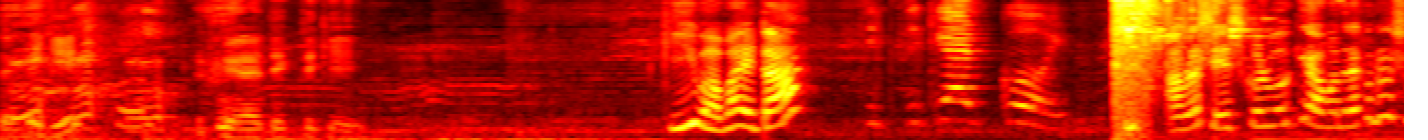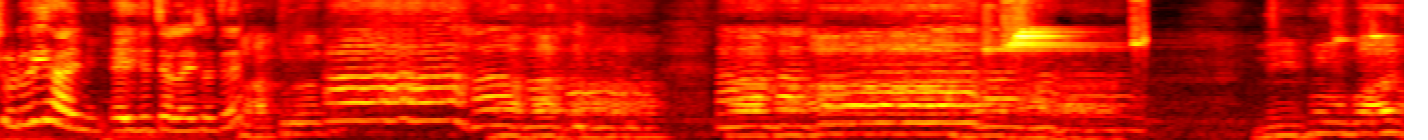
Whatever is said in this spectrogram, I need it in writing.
দেখতে কি হ্যাঁ দেখতে কি কি বাবা এটা? আমরা শেষ করব কি? আমাদের এখনও শুরুই হয়নি। এই যে চলে এসেছে। বলো।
